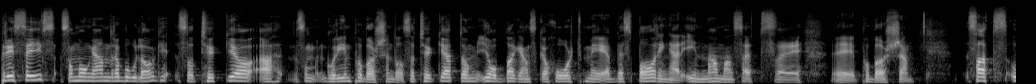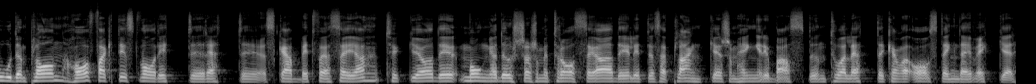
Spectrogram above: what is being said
precis som många andra bolag så tycker jag att, som går in på börsen då, så tycker jag att de jobbar ganska hårt med besparingar innan man sätts eh, eh, på börsen. Sats Odenplan har faktiskt varit eh, rätt skabbigt får jag säga, tycker jag. Det är många duschar som är trasiga, det är lite så här plankor som hänger i bastun, toaletter kan vara avstängda i veckor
